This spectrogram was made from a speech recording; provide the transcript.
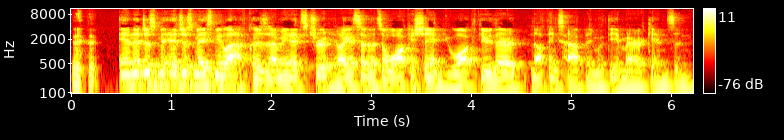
and it just it just makes me laugh because I mean it's true. Like I said, it's a walk of shame. You walk through there, nothing's happening with the Americans, and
